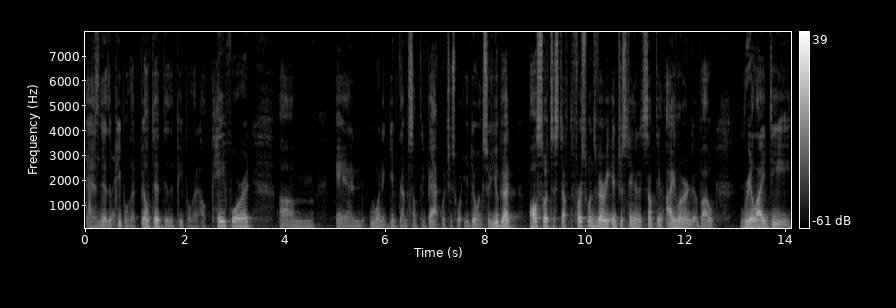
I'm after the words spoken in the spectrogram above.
And they're the people that built it, they're the people that helped pay for it. Um, and we want to give them something back, which is what you're doing. So you got all sorts of stuff. The first one's very interesting, and it's something I learned about Real ID.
